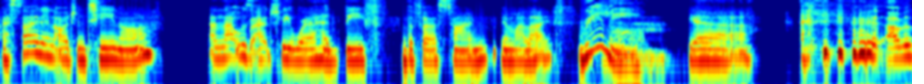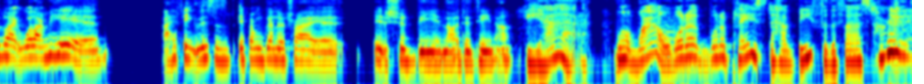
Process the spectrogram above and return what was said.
I started in Argentina. And that was actually where I had beef the first time in my life. Really? Yeah. I was like, well, I'm here. I think this is, if I'm going to try it, it should be in Argentina. Yeah. Well, wow. What a, what a place to have beef for the first time.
